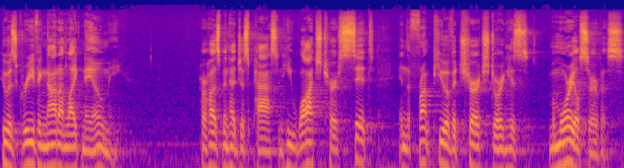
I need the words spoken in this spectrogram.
who was grieving not unlike Naomi. Her husband had just passed, and he watched her sit in the front pew of a church during his memorial service.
